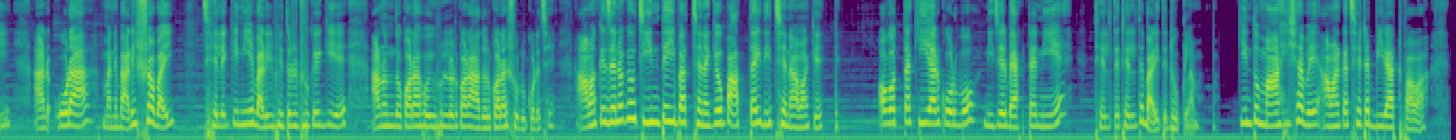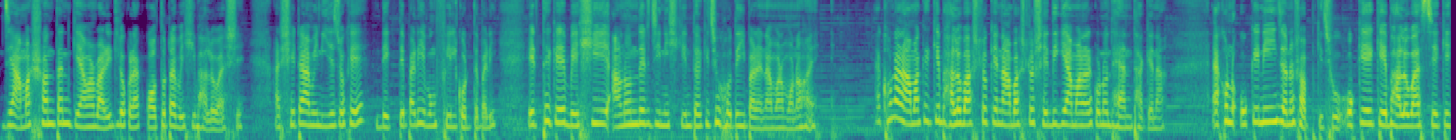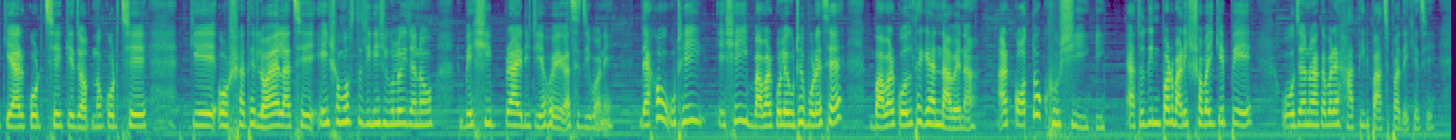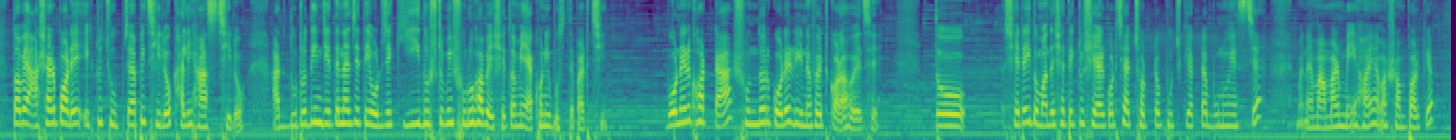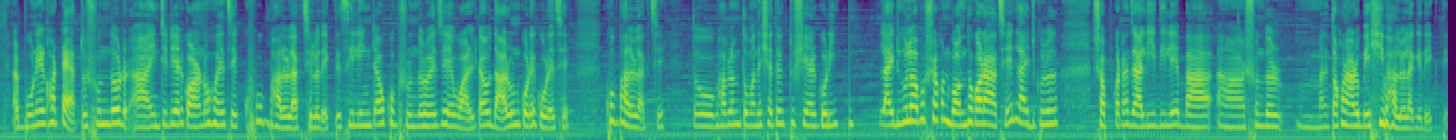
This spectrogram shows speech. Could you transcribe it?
আর ওরা মানে বাড়ির সবাই ছেলেকে নিয়ে বাড়ির ভিতরে ঢুকে গিয়ে আনন্দ করা হই হুল্লোড় করা, আদর করা শুরু করেছে। আমাকে যেন কেউ চিনতেই পারছে না, কেউ পাত্তাই দিচ্ছে না আমাকে। অগত্যা কী আর করব? নিজের ব্যাগটা নিয়ে ঠেলতে ঠেলতে বাড়িতে ঢুকলাম। কিন্তু মা হিসাবে আমার কাছে এটা বিরাট পাওয়া যে আমার সন্তানকে আমার বাড়ির লোকরা কতটা বেশি ভালোবাসে। আর সেটা আমি নিজে চোখে দেখতে পারি এবং ফিল করতে পারি। এর থেকে বেশি আনন্দের জিনিস কিন্তু আর কিছু হতেই পারে না আমার মনে হয়। এখন আর আমাকে কে ভালোবাসলো, কে না বাসলো, সেদিকে আমার আর কোনো ধ্যান থাকে না। এখন ওকে নিয়েই যেন সব কিছু ওকে কে ভালোবাসছে, কে কেয়ার করছে, কে যত্ন করছে, কে ওর সাথে লয়াল আছে, এই সমস্ত জিনিসগুলোই যেন বেশি প্রায়োরিটি হয়ে গেছে জীবনে। দেখো, উঠেই এসেই বাবার কোলে উঠে পড়েছে, বাবার কোল থেকে আর নাবে না। আর কত খুশি। এতদিন পর বাড়ির সবাইকে পেয়ে ও যেন একেবারে হাতির পাঁচ পা দেখেছে। তবে আসার পরে একটু চুপচাপই ছিল, খালি হাসছিল। আর দুটো দিন যেতে না যেতে ওর যে কী দুষ্টুমি শুরু হবে সে তো আমি এখনই বুঝতে পারছি। বোনের ঘরটা সুন্দর করে রিনোভেট করা হয়েছে। তো সেটাই তোমাদের সাথে একটু শেয়ার করছি। আর ছোট্ট পুচকি একটা বুনু এসছে মানে আমার মেয়ে হয় আমার সম্পর্কে। আর বোনের ঘরটা এত সুন্দর ইন্টেরিয়ার করানো হয়েছে, খুব ভালো লাগছিল দেখতে। সিলিংটাও খুব সুন্দর হয়েছে, ওয়ালটাও দারুণ করে করেছে, খুব ভালো লাগছে। তো ভাবলাম তোমাদের সাথেও একটু শেয়ার করি। লাইটগুলো অবশ্য এখন বন্ধ করা আছে লাইটগুলো সবকটা জ্বালিয়ে দিলে বা সুন্দর মানে তখন আরও বেশি ভালো লাগে দেখতে।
